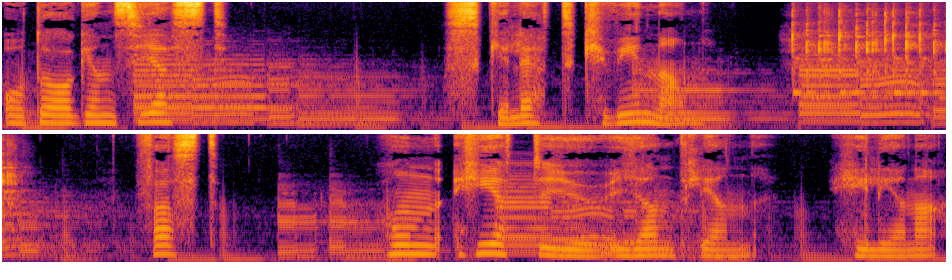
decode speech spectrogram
Och dagens gäst, Skelettkvinnan. Fast hon heter ju egentligen Helena.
